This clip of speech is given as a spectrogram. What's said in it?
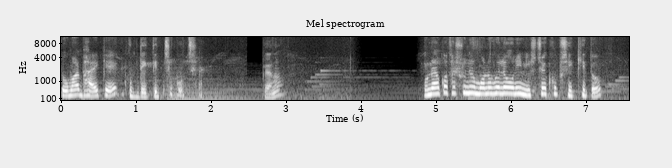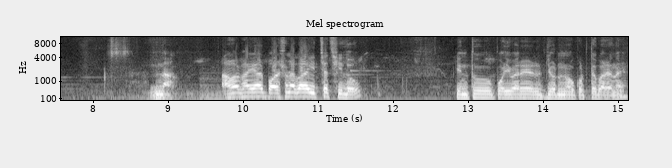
তোমার ভাইকে খুব দেখতে ইচ্ছে করছে। কেন? ওনার কথা শুনে মনে হলো উনি নিশ্চয়ই খুব শিক্ষিত। না আমার ভাই আর পড়াশোনা করার ইচ্ছা ছিল কিন্তু পরিবারের জন্য করতে পারে না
